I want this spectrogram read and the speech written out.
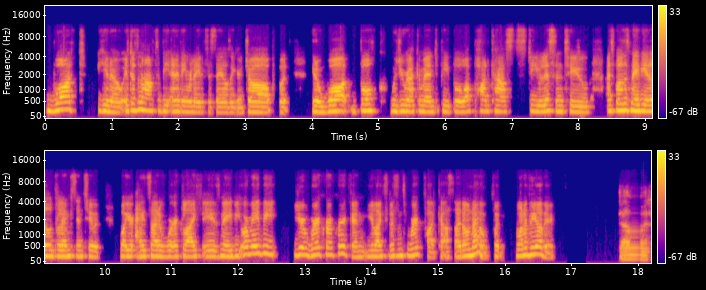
what you know it doesn't have to be anything related to sales or your job but you know what book would you recommend to people what podcasts do you listen to i suppose it's maybe a little glimpse into what your outside of work life is maybe or maybe you're work, work, work, and you like to listen to work podcasts. I don't know, but one or the other. Damn it.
